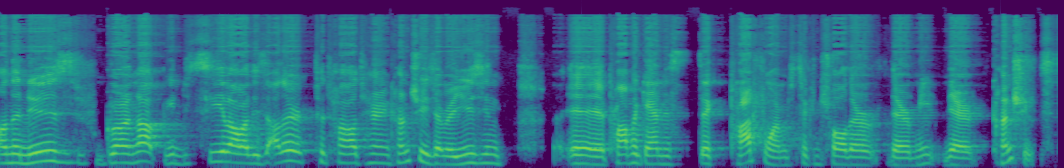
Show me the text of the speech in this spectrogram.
on the news growing up. You see about all these other totalitarian countries that were using uh, propagandistic platforms to control their their their countries.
